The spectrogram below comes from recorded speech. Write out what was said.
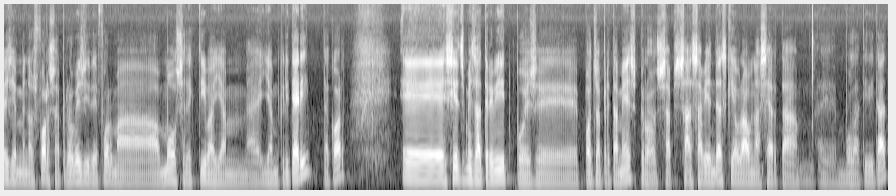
vés-hi amb menys força, però vés-hi de forma molt selectiva i amb, eh, i amb criteri, d'acord? Eh, si ets més atrevit, pues, eh, pots apretar més, però sab sa- sabent que hi haurà una certa eh, volatilitat,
